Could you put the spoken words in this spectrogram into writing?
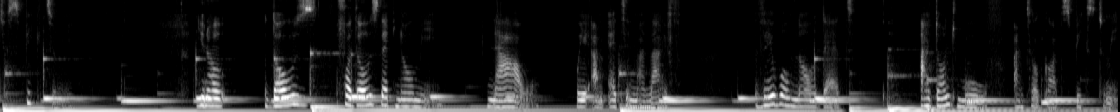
to speak to me. You know, those for those that know me now, where I'm at in my life, they will know that I don't move until God speaks to me.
